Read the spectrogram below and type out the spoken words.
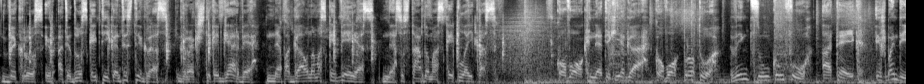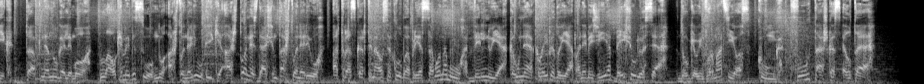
Vikrus ir atidus kaip tykantis tigras, grakšti kaip gervė, nepagaunamas kaip vėjas, nesustabdomas kaip laikas. Kovok ne tik jėga, kovok protu. Wing Tsun Kung Fu. Ateik, išbandyk, tapk nenugalimu. Laukiame visų nuo 8 iki 88. Atrask artimiausią klubą prie savo namų Vilniuje, Kaune, Klaipėdoje, Panevežyje bei Šiauliuose. Daugiau informacijos kungfu.lt.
